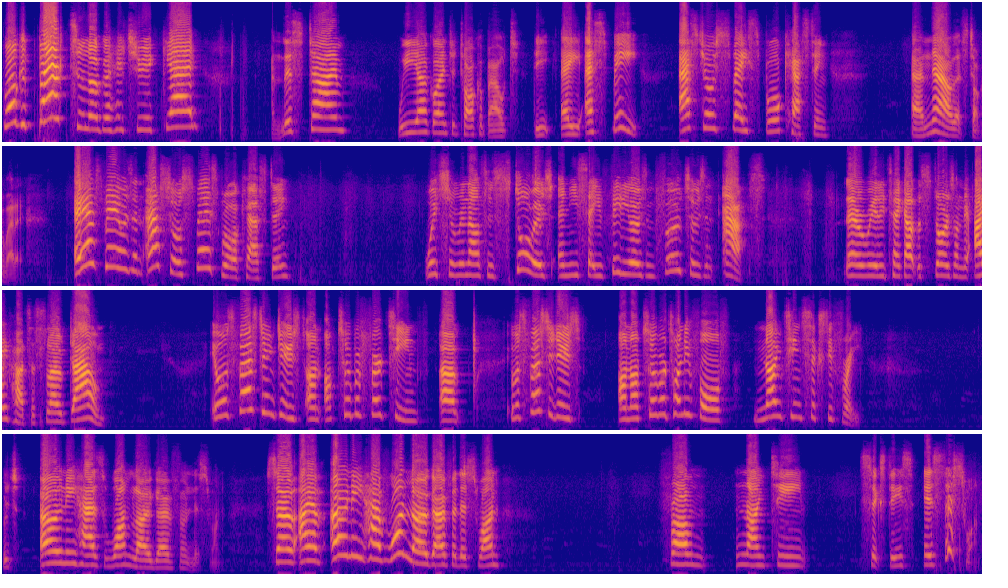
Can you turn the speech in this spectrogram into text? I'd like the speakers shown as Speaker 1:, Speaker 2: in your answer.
Speaker 1: welcome back to Logo History again. And this time, we are going to talk about the ASB, Astro Space Broadcasting. And now, let's talk about it. ASB was an Astro Space Broadcasting which announces storage and you save videos and photos and apps. They really take out the storage on the iPad to slow down. It was first introduced on October 13th. Uh, it was first introduced on October 24th, 1963, which only has one logo from this one. So I have only have one logo for this one from 1960s is this one.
